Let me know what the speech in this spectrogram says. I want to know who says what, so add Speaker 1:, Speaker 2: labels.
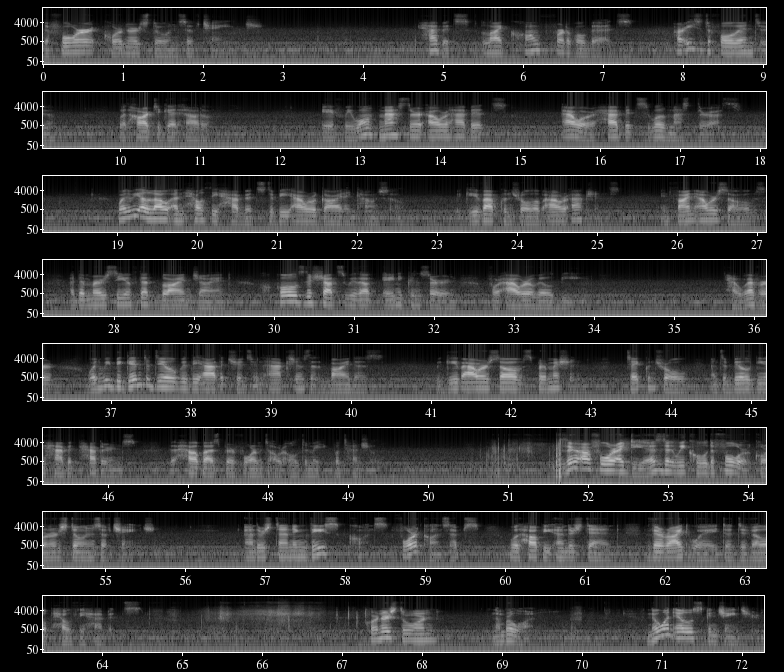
Speaker 1: The Four Cornerstones of Change. Habits, like comfortable beds, are easy to fall into, but hard to get out of. If we won't master our habits, our habits will master us. When we allow unhealthy habits to be our guide and counsel, we give up control of our actions and find ourselves at the mercy of that blind giant calls the shots without any concern for our well being. However, when we begin to deal with the attitudes and actions that bind us, we give ourselves permission to take control and to build new habit patterns that help us perform to our ultimate potential. There are four ideas that we call the four cornerstones of change. Understanding these cons- four concepts will help you understand the right way to develop healthy habits. Cornerstone number one No one else can change you.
